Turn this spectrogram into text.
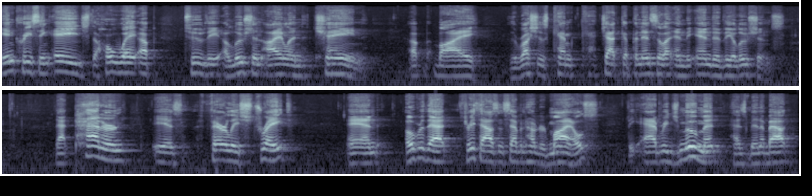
increasing age the whole way up to the Aleutian Island chain, up by the Russia's Kamchatka Peninsula and the end of the Aleutians. That pattern is fairly straight, and over that 3,700 miles, the average movement has been about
